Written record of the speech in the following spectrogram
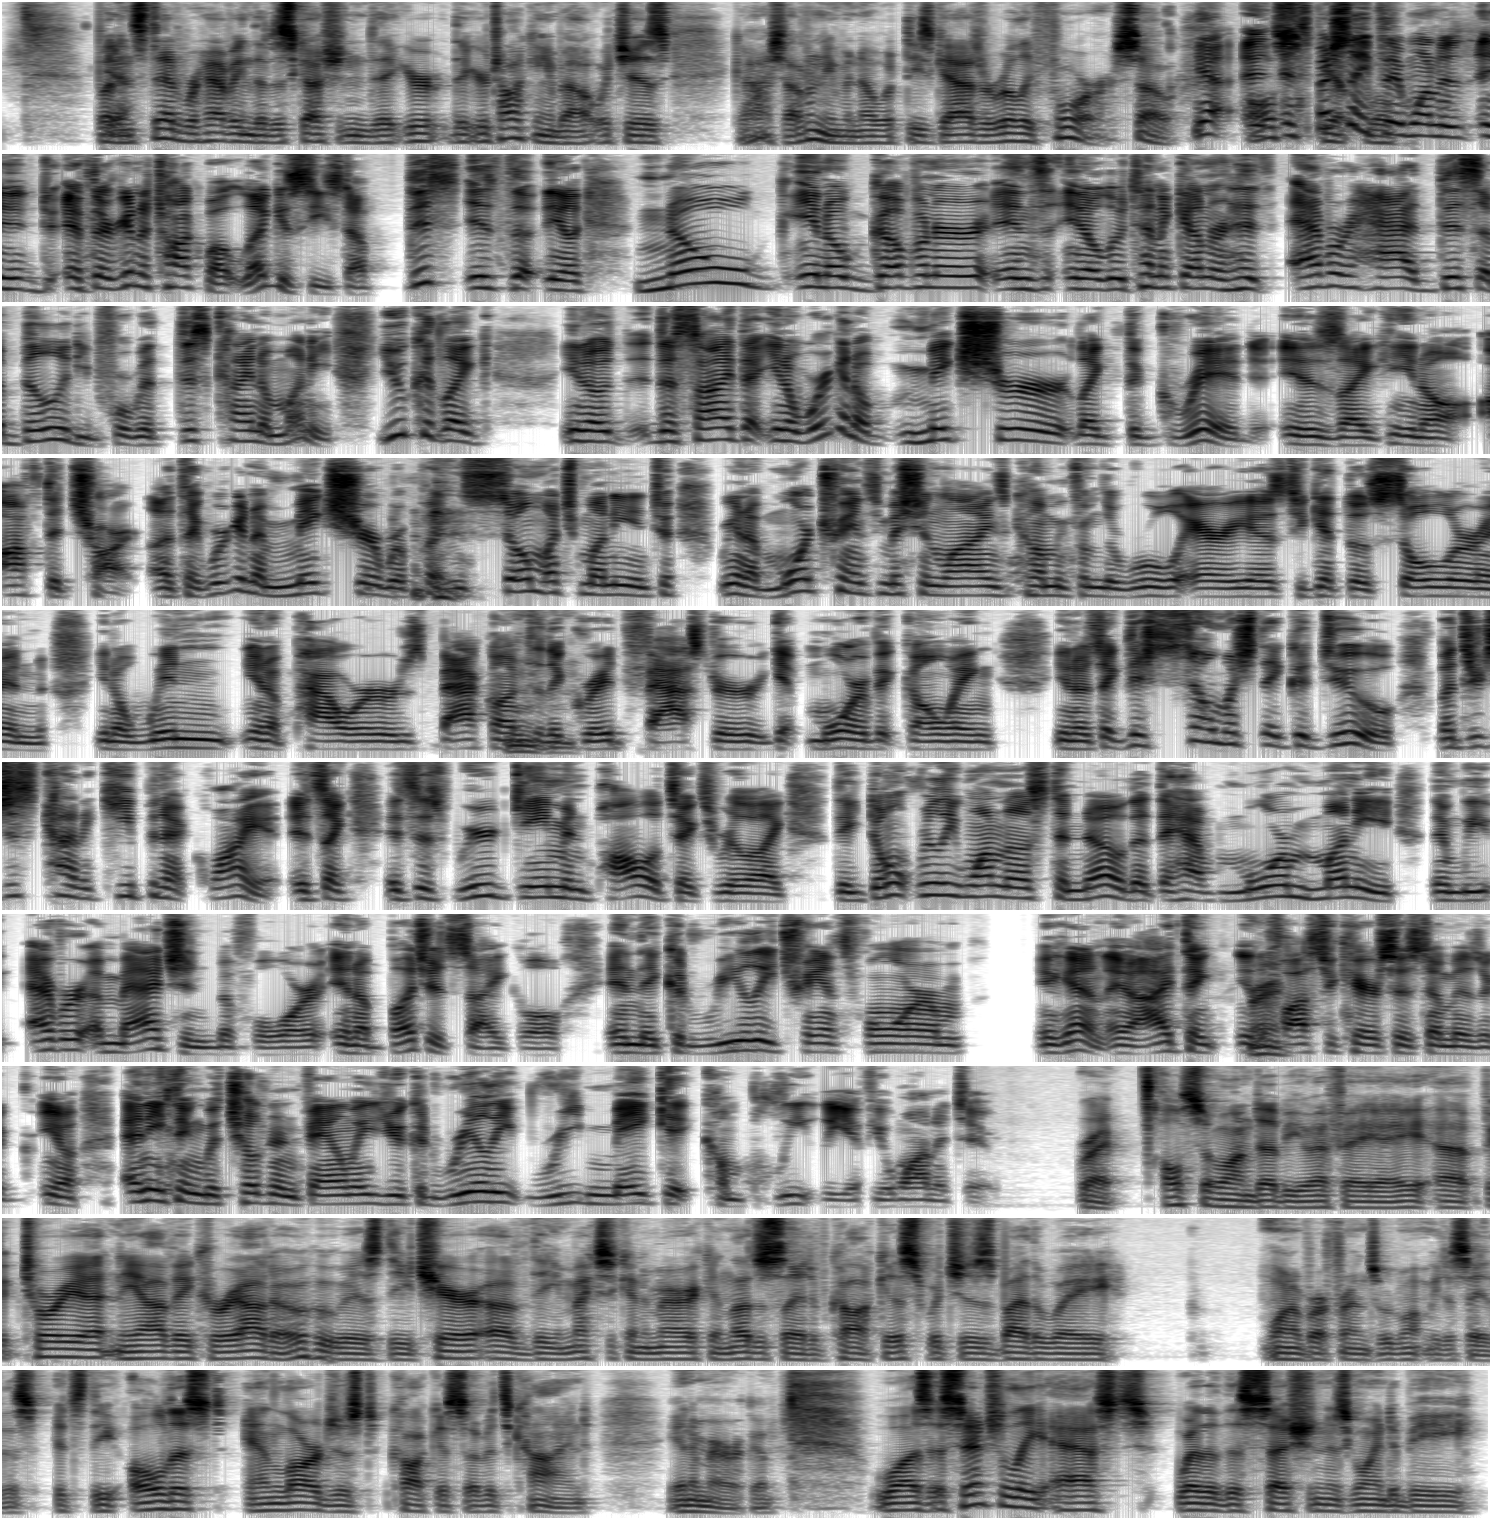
But yeah. instead, we're having the discussion that you're that you're talking about, which is, gosh, I don't even know what these guys are really for. So yeah, also, especially yeah, if well, they want to, if they're going to talk about legacy stuff, this is the you know, no you know governor and you know lieutenant governor has ever had this ability before with this kind of money. You could like you know, decide that, you know, we're going to make sure like the grid is like, you know, off the chart. It's like we're going to make sure we're putting so much money into, we're going to have more transmission lines coming from the rural areas to get those solar and, you know, wind, you know, powers back onto mm. the grid faster, get more of it going. You know, it's like there's so much they could do, but they're just kind of keeping it quiet. It's like, it's this weird game in politics where like they don't really want us to know that they have more money than we ever imagined before in a budget cycle and they could really transform again you know, i think right. the foster care system is a you know anything with children and families you could really remake it completely if you wanted to Right. Also on WFAA, uh, Victoria Neave Criado, who is the chair of the Mexican American Legislative Caucus, which is, by the way, one of our friends would want me to say this. It's the oldest and largest caucus of its kind in America, was essentially asked whether this session is going to be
